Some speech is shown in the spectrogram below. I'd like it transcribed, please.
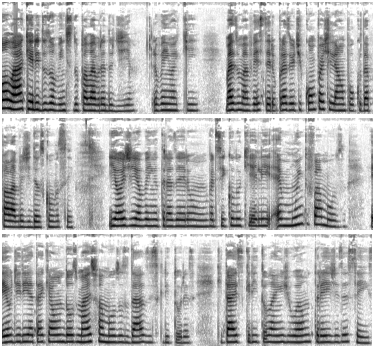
Olá, queridos ouvintes do Palavra do Dia. Eu venho aqui mais uma vez ter o prazer de compartilhar um pouco da palavra de Deus com você. E hoje eu venho trazer um versículo que ele é muito famoso. Eu diria até que é um dos mais famosos das escrituras, que está escrito lá em João 3:16,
